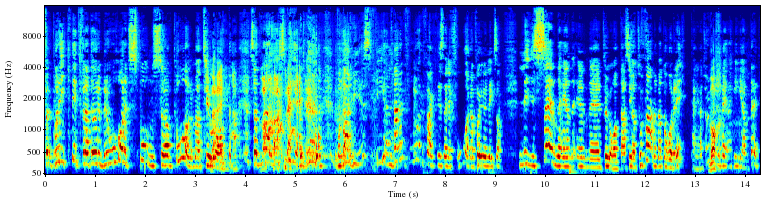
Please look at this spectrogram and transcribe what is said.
för, på riktigt, för att Örebro har ett sponsoravtal med Toyota. Så att varje spelare, varje spelare får faktiskt, eller får, de får ju liksom leasa en, en, en eh, Toyota. Så jag tror fan att du har rätt här. Jag tror Va? du har helt rätt.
